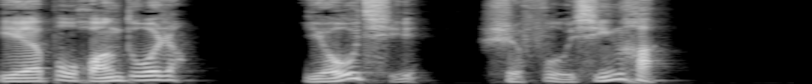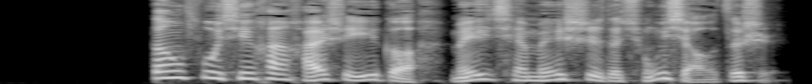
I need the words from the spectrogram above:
也不遑多让，尤其是负心汉。当负心汉还是一个没钱没势的穷小子时，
